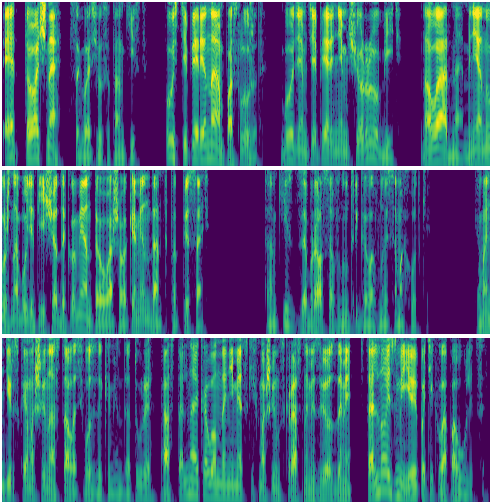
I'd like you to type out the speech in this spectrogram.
«Это точно!» — согласился танкист. «Пусть теперь и нам послужит. Будем теперь немчуру бить. Ну ладно, мне нужно будет еще документы у вашего коменданта подписать. Танкист забрался внутрь головной самоходки. Командирская машина осталась возле комендатуры, а остальная колонна немецких машин с красными звездами стальной змеей потекла по улице.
